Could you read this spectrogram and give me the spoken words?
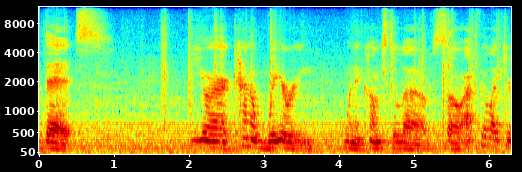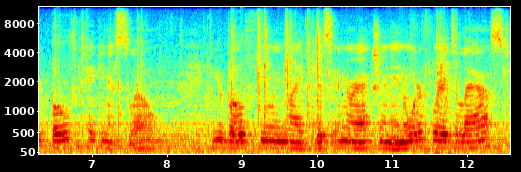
that you're kind of weary when it comes to love. So I feel like you're both taking it slow. You're both feeling like this interaction, in order for it to last,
